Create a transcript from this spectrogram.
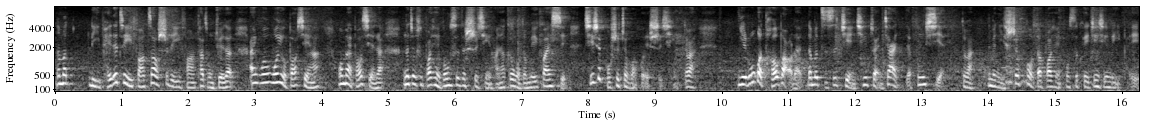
那么理赔的这一方、肇事的一方，他总觉得，哎，我我有保险啊，我买保险了，那就是保险公司的事情，好像跟我都没关系。其实不是这么回事情，对吧？你如果投保了，那么只是减轻转嫁你的风险，对吧？那么你事后到保险公司可以进行理赔，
